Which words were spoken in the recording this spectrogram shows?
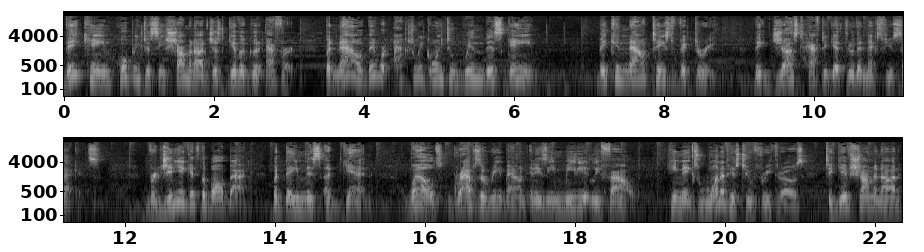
They came hoping to see Chaminade just give a good effort, but now they were actually going to win this game. They can now taste victory. They just have to get through the next few seconds. Virginia gets the ball back, but they miss again. Wells grabs the rebound and is immediately fouled. He makes one of his two free throws to give Chaminade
